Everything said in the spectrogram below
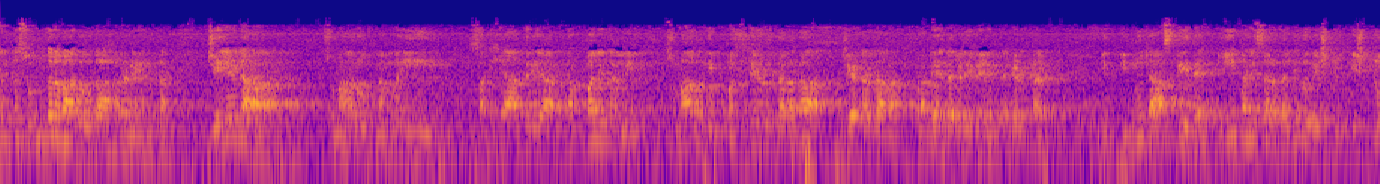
ಅತ್ಯಂತ ಸುಂದರವಾದ ಉದಾಹರಣೆ ಅಂತ. ಜೇಡ ಸುಮಾರು ನಮ್ಮ ಈ ಸಹ್ಯಾದ್ರಿಯ ತಪ್ಪಲಿನಲ್ಲಿ ಸುಮಾರು ಒಂದು ಇಪ್ಪತ್ತೇಳು ಥರದ ಜೇಡದ ಪ್ರಭೇದಗಳಿವೆ ಅಂತ ಹೇಳ್ತಾರೆ. ಇನ್ನೂ ಜಾಸ್ತಿ ಇದೆ. ಈ ಪರಿಸರದಲ್ಲಿ ಇರೋದು ಇಷ್ಟು ಇಷ್ಟು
